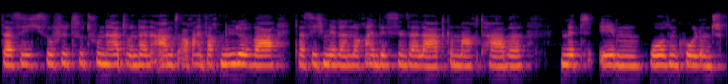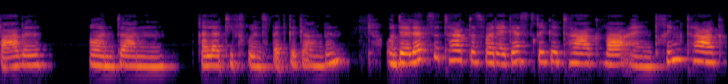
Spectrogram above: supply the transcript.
dass ich so viel zu tun hatte und dann abends auch einfach müde war, dass ich mir dann noch ein bisschen Salat gemacht habe mit eben Rosenkohl und Spargel und dann relativ früh ins Bett gegangen bin. Und der letzte Tag, das war der gestrige Tag, war ein Trinktag,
